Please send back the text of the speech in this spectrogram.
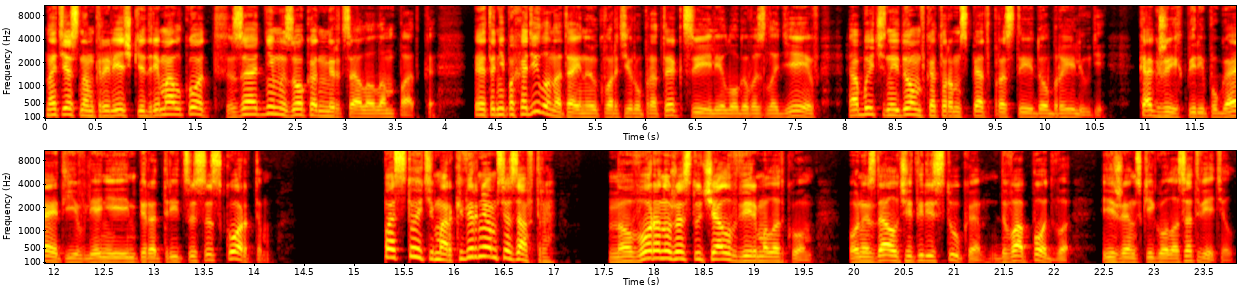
На тесном крылечке дремал кот, за одним из окон мерцала лампадка. Это не походило на тайную квартиру протекции или логово злодеев, обычный дом, в котором спят простые добрые люди. Как же их перепугает явление императрицы с эскортом? «Постойте, Марк, вернемся завтра». Но ворон уже стучал в дверь молотком. Он издал четыре стука, два по два, и женский голос ответил.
